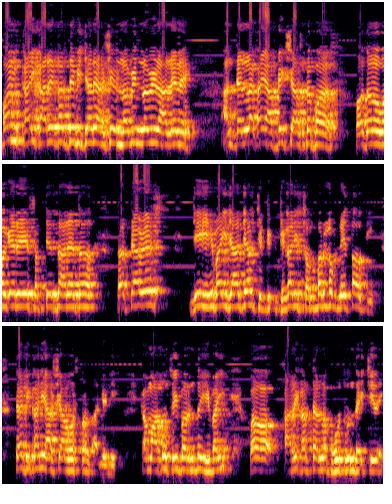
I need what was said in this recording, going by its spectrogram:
पण काही कार्यकर्ते बिचारे असे नवीन नवीन आलेले आणि त्यांना काही अपेक्षा असतं प पद वगैरे सत्तेत जाण्याचं. तर त्यावेळेस जी ही बाई ज्या ज्या ठिक- ठिकाणी संपर्क नेता होती त्या ठिकाणी अशी अवस्था झालेली. का मातोश्रीपर्यंत ही बाई कार्यकर्त्यांना पोहोचून द्यायची नाही.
